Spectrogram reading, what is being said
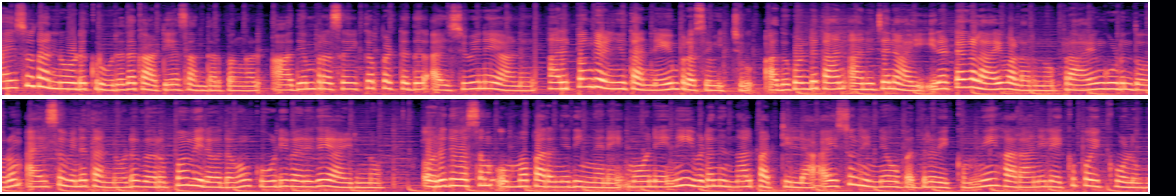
ഐസു തന്നോട് ക്രൂരത കാട്ടിയ സന്ദർഭങ്ങൾ. ആദ്യം പ്രസവിക്കപ്പെട്ടത് ഐസുവിനെയാണ്. അല്പം കഴിഞ്ഞ് തന്നെയും പ്രസവിച്ചു. അതുകൊണ്ട് താൻ അനുജനായി ഇരട്ടകളായി വളർന്നു. പ്രായം കൂടുന്തോറും ഐസുവിന് തന്നോട് വെറുപ്പും വിരോധവും കൂടി വരികയായിരുന്നു. ഒരു ദിവസം ഉമ്മ പറഞ്ഞത് ഇങ്ങനെ മോനെ നീ ഇവിടെ നിന്നാൽ പറ്റില്ല. ഐസു നിന്നെ ഉപദ്രവിക്കും. നീ ഹറാനിലേക്ക് പോയിക്കോളൂ.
